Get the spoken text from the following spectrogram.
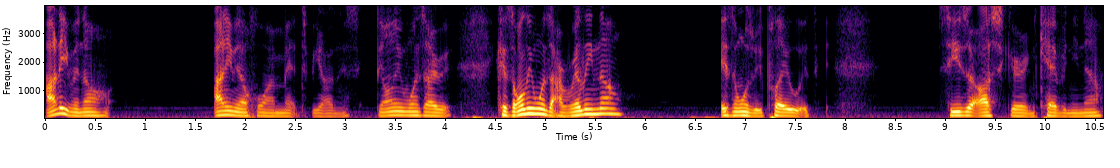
I don't even know. I don't even know who I met to be honest. The only ones I, because the only ones I really know, is the ones we play with. Caesar, Oscar, and Kevin. You know.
